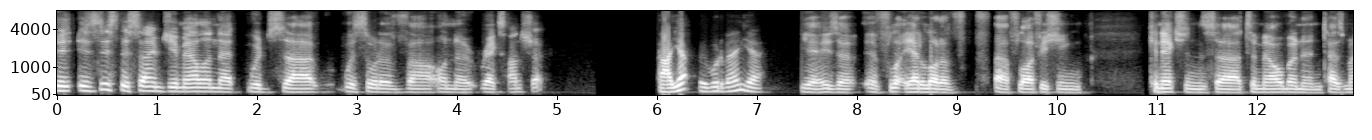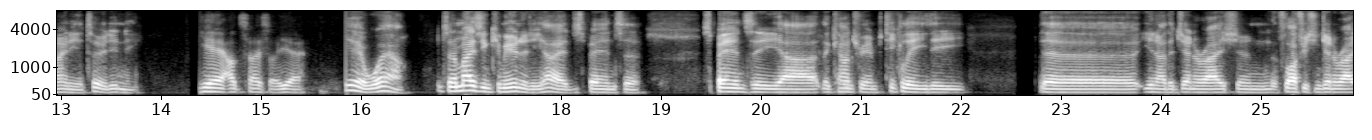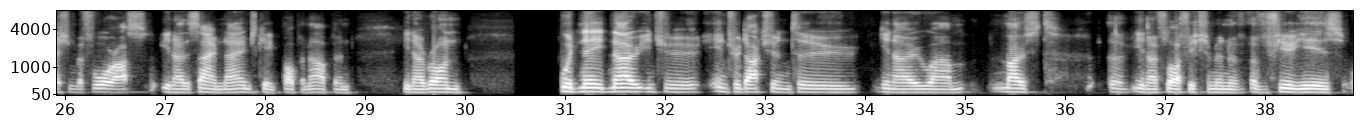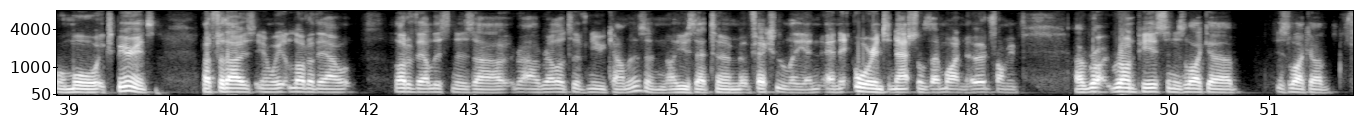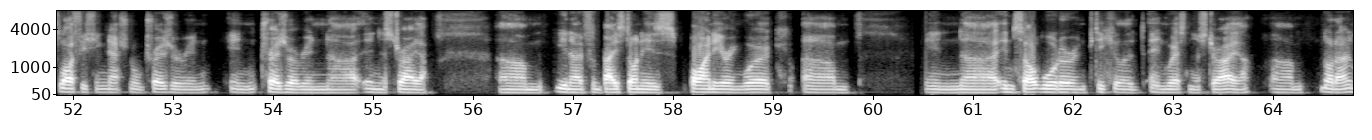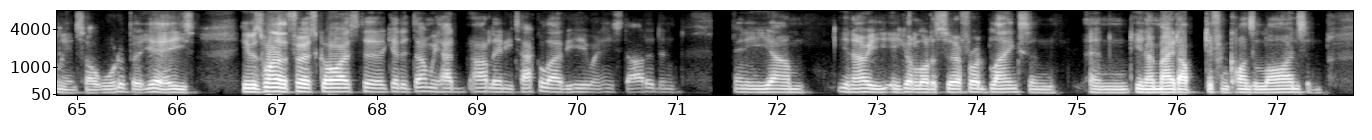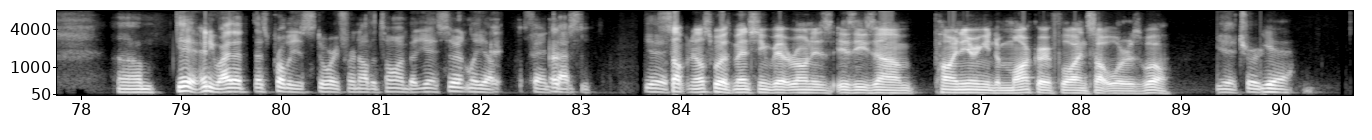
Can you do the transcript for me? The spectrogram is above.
Is, is this the same Jim Allen that was uh, was sort of uh, on the Rex Hunt show? Uh, yep, it would have been, yeah. Yeah, he's a, a he had a lot of uh, fly fishing connections uh, to Melbourne and Tasmania too, didn't he? Yeah, I'd say so, yeah. Yeah, wow, it's an amazing community. Hey, it spans the spans the uh, the country and particularly the the you know the generation, the fly fishing generation before us. You know, the same names keep popping up, and you know Ron would need no intro, introduction to you know um, most uh, you know fly fishermen of, of a few years or more experience. But for those, you know, we, a lot of our a lot of our listeners are, are relative newcomers, and I use that term affectionately, and, and or internationals. They mightn't heard from him. Uh, Ron Pearson is like a is like a fly fishing national treasure in in treasure in uh, in Australia. Um, you know, for based on his pioneering work um, in uh, in saltwater, in particular in Western Australia. Um, not only in saltwater, but yeah, he's he was one of the first guys to get it done. We had hardly any tackle over here when he started, and and he um, you know he, he got a lot of surf rod blanks and and you know made up different kinds of lines and um, yeah. Anyway, that that's probably a story for another time. But yeah, certainly a fantastic. Yeah, Something else worth mentioning about Ron is is he's um pioneering into microfly in saltwater as well. yeah, true. Yeah.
